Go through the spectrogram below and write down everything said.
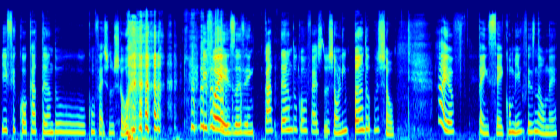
e ficou catando o confete do chão. e foi isso, assim, catando o confete do chão, limpando o chão. Aí eu pensei comigo, fiz não, né?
